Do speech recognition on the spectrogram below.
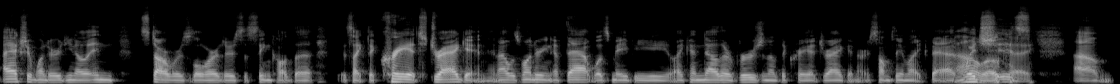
i actually wondered you know in star wars lore there's this thing called the it's like the krayt dragon and i was wondering if that was maybe like another version of the krayt dragon or something like that Oh, which okay. is um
